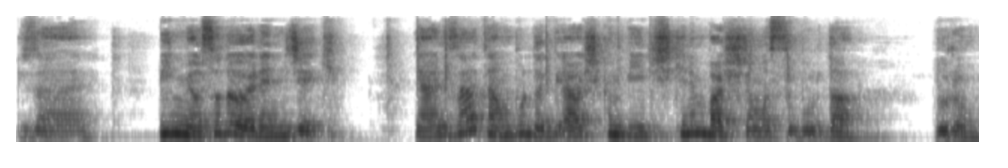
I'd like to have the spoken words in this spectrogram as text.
Güzel. Bilmiyorsa da öğrenecek. Yani zaten burada bir aşkın, bir ilişkinin başlaması burada durum.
